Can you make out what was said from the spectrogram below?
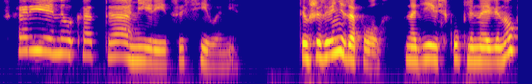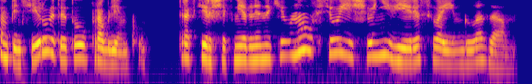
Скорее мелкота меряется силами. Ты уж извини за пол. Надеюсь, купленное вино компенсирует эту проблемку. Трактирщик медленно кивнул, все еще не веря своим глазам.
